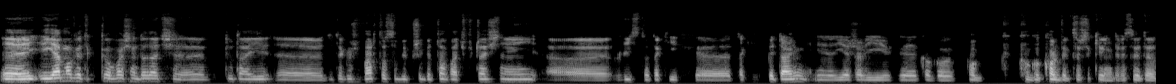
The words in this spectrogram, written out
E, ja mogę tylko właśnie dodać tutaj do tego, że warto sobie przygotować wcześniej listę takich, takich pytań. Jeżeli kogo, kogokolwiek coś takiego interesuje, to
